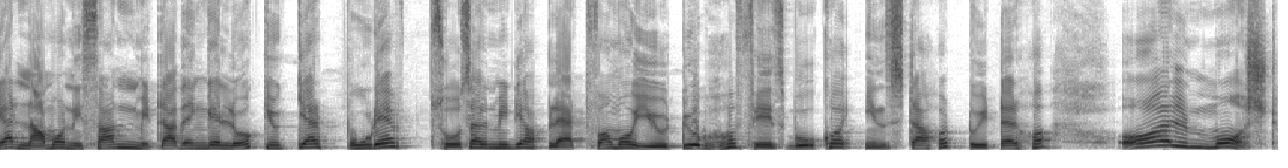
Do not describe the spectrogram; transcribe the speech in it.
यार नामो निशान मिटा देंगे लोग, क्योंकि यार पूरे सोशल मीडिया प्लेटफॉर्म हो यूट्यूब हो फेसबुक हो इंस्टा हो ट्विटर हो ऑलमोस्ट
